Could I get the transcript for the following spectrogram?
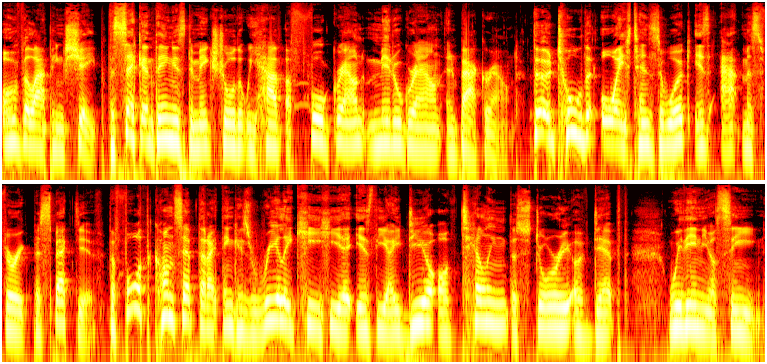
overlapping shape. The second thing is to make sure that we have a foreground, middle ground, and background. Third tool that always tends to work is atmospheric perspective. The fourth concept that I think is really key here is the idea of telling the story of depth within your scene.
